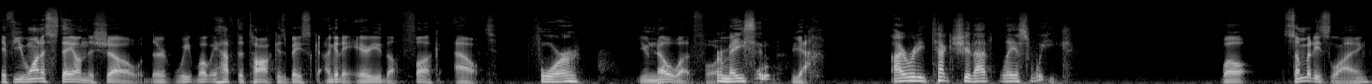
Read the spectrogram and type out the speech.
if you want to stay on the show, there we what we have to talk is basically I'm gonna air you the fuck out. For You know what for? for Mason? Yeah. I already texted you that last week. Well, somebody's lying.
